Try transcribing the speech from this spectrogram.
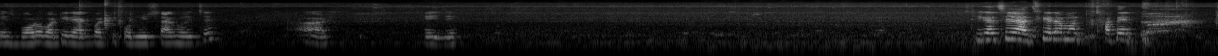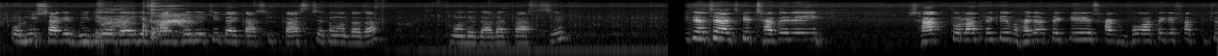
বেশ বড় বাটির এক বাটি কলমির শাক হয়েছে। আর এই যে ঠিক আছে আজকের আমার ছাদের কলমির শাকের ভিডিও দেয় যে শাক ভেজেছি তাই কাশি কাশছে তোমার দাদা তোমাদের দাদা কাশছে। ঠিক আছে আজকে ছাদের এই শাক তোলা থেকে ভাজা থেকে শাক ধোয়া থেকে সব কিছু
